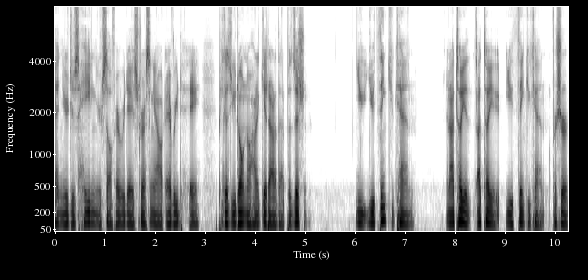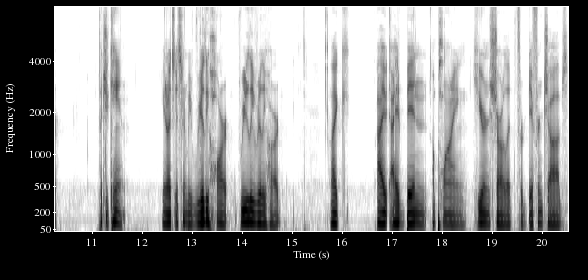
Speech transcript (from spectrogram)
and you're just hating yourself every day, stressing out every day because you don't know how to get out of that position. You you think you can. And I tell you I tell you you think you can for sure. But you can't. You know, it's it's going to be really hard, really really hard. Like I I had been applying here in Charlotte for different jobs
